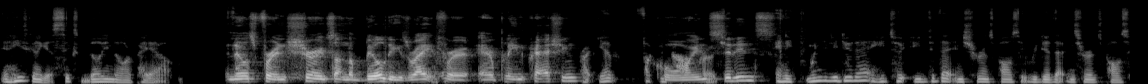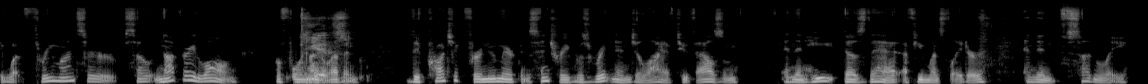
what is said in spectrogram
and he's going to get $6 billion payout. And that was for insurance on the buildings, right? For airplane crashing. Right? Yep. Fucking. Coincidence? And he, when did he do that? He took, he did that insurance policy, redid that insurance policy, what, three months or so? Not very long before 9 Yes. 11. The project for a new American century was written in July of 2000. And then he does that a few months later. And then suddenly,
